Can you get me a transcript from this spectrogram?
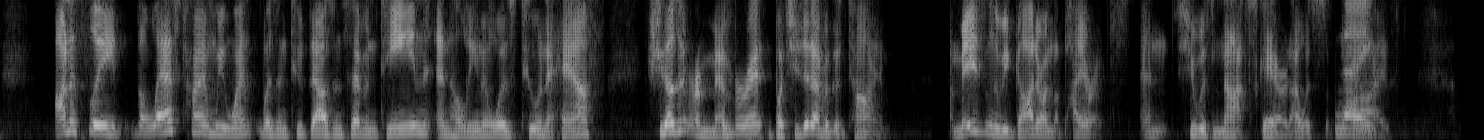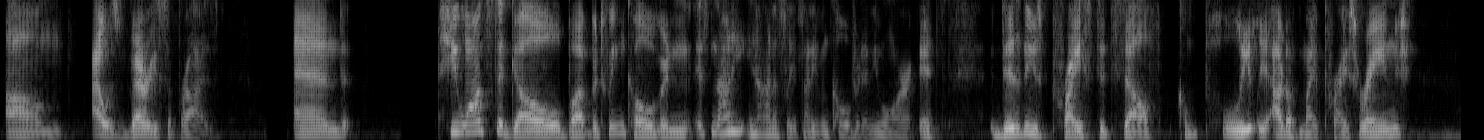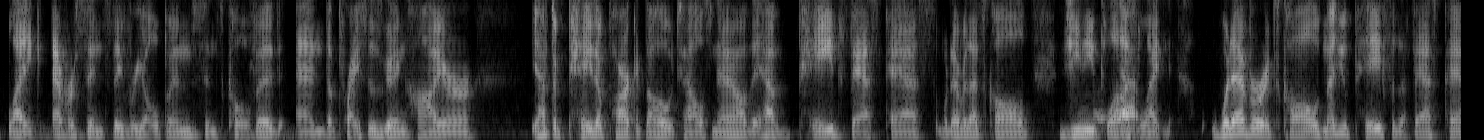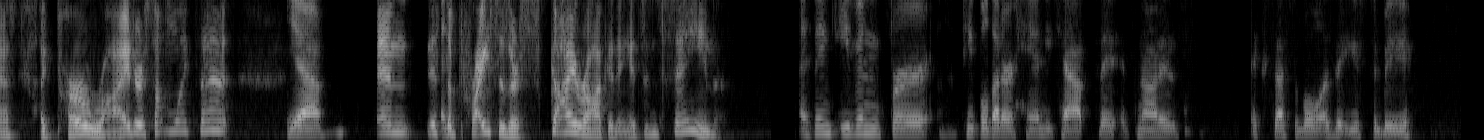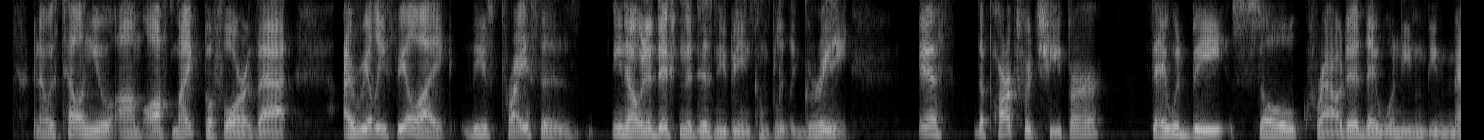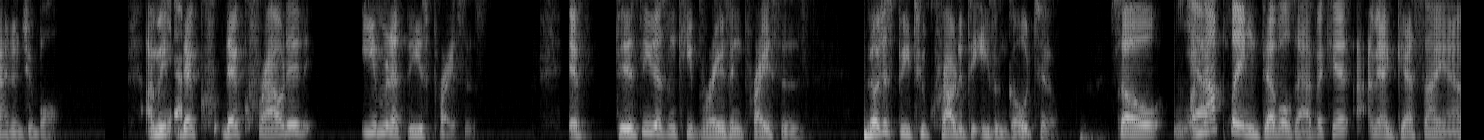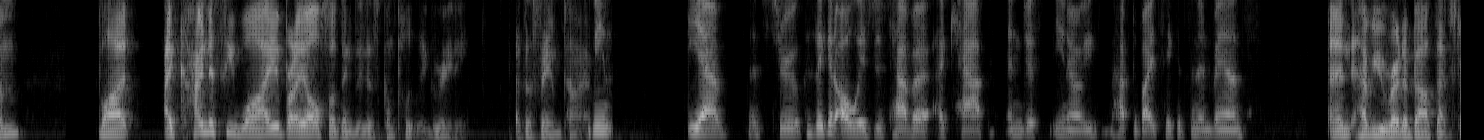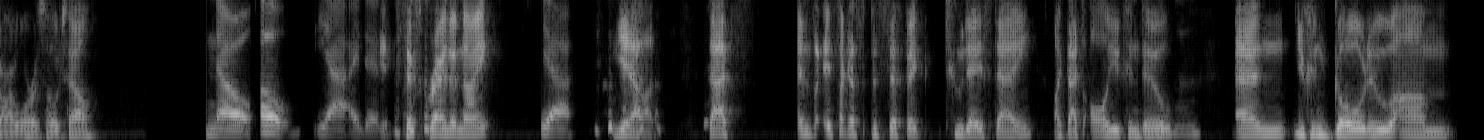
honestly, the last time we went was in 2017, and Helena was two and a half. She doesn't remember it, but she did have a good time. Amazingly, we got her on the Pirates, and she was not scared. I was Nice. surprised. Um, I was very surprised, and she wants to go, but between COVID, and it's not honestly, it's not even COVID anymore. It's Disney's priced itself completely out of my price range, like ever since they've reopened since COVID, and the price is getting higher. You have to pay to park at the hotels now. They have paid fast pass, whatever that's called, Genie Plus, yeah. Light. whatever it's called. Now you pay for the fast pass like per ride or something like that. Yeah. And it's And- the prices are skyrocketing. It's insane. I think even for people that are handicapped, they, it's not as accessible as it used to be. And I was telling you um, off mic before that I really feel like these prices, you know, in addition to Disney being completely greedy, if the parks were cheaper, they would be so crowded they wouldn't even be manageable. I mean, Yeah. they're they're crowded even at these prices. If Disney doesn't keep raising prices, they'll just be too crowded to even go to. So I'm not playing devil's advocate. I mean, I guess I am, but I kind of see why. But I also think they're just completely greedy at the same time. I mean, yeah, that's true. Because they could always just have a, a cap and just, you know, you have to buy tickets in advance. and have you read about that Star Wars hotel? No. Oh, yeah, I did. Six grand a night. yeah. Yeah, that's and it's, it's like a specific two day stay. Like that's all you can do. Mhm. and you can go to um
